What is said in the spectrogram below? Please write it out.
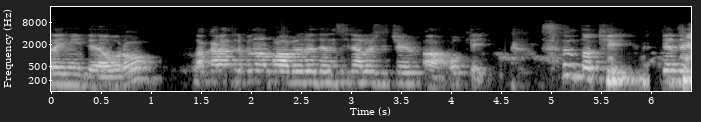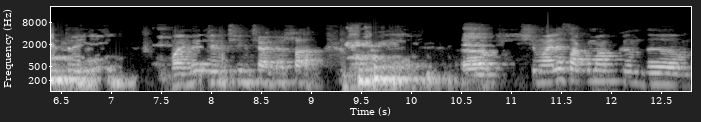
3000 de euro, la care antreprenorul probabil râde în sinea lui și zice, a, ok, sunt ok, pierdere 3000, mai mergem 5 ani așa. uh, și mai ales acum când uh,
